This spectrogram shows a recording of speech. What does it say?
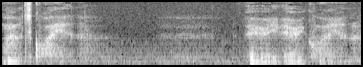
Wow, it's quiet. Very, very quiet.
